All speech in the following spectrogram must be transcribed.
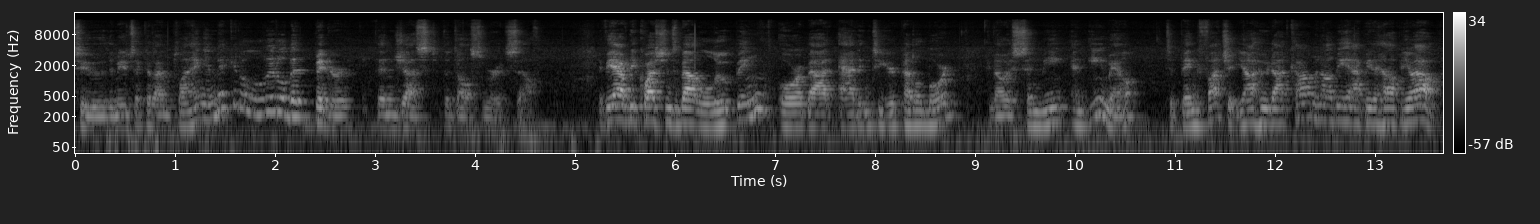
to the music that I'm playing and make it a little bit bigger than just the dulcimer itself. If you have any questions about looping or about adding to your pedal board, you can always send me an email to bingfutch at yahoo.com and I'll be happy to help you out.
